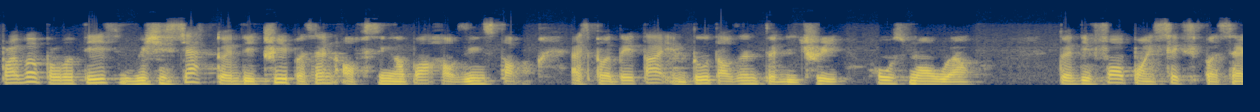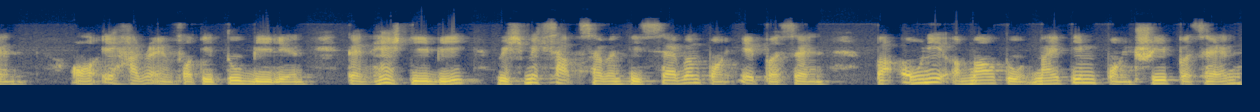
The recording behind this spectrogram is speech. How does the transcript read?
Private properties, which is just 23% of Singapore housing stock as per data in 2023, holds more wealth. 24.6% or 842 billion than HDB which makes up 77.8% but only amount to 19.3%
